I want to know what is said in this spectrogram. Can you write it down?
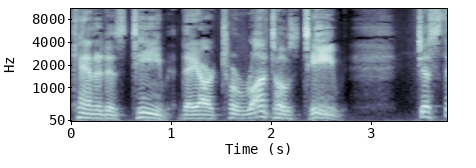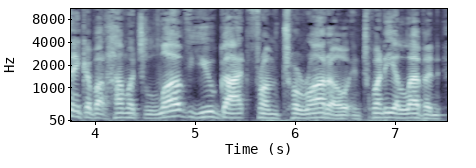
Canada's team. They are Toronto's team. Just think about how much love you got from Toronto in 2011,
